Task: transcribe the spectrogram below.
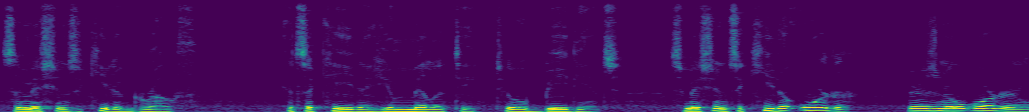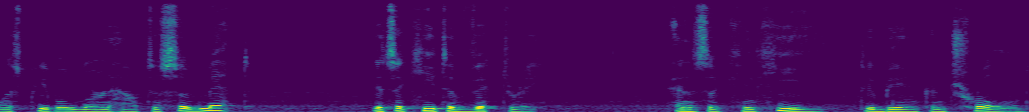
Submission is a key to growth. It's a key to humility, to obedience. Submission is a key to order. There is no order unless people learn how to submit. It's a key to victory and it's a key to being controlled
